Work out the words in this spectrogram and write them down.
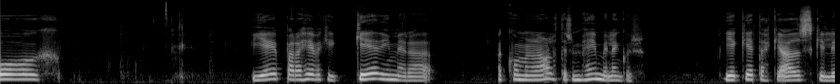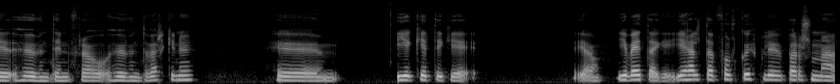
og ég bara hef ekki geð í mér að, að koma nála þessum heimi lengur. Ég get ekki aðskilið höfundin frá höfundaverkinu. Um, ég get ekki já, ég veit ekki. Ég held að fólk upplifi bara svona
